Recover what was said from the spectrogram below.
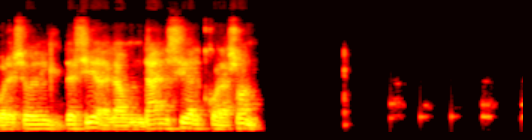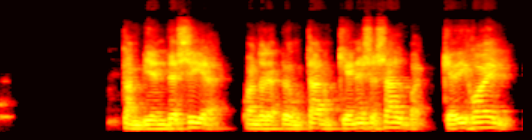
Por eso él decía de la abundancia del corazón. También decía, cuando le preguntaron, ¿quiénes se salvan? ¿Qué dijo él?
